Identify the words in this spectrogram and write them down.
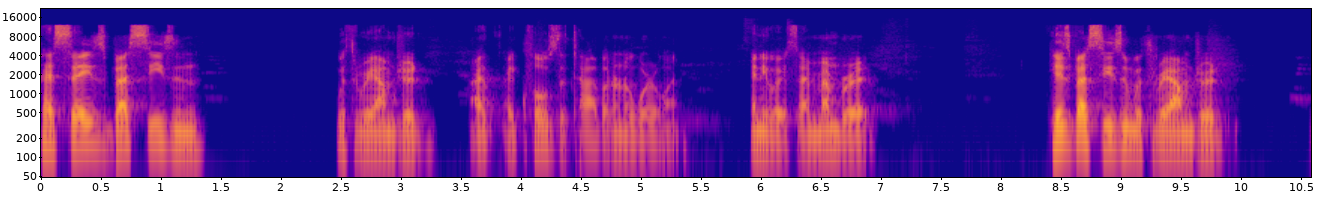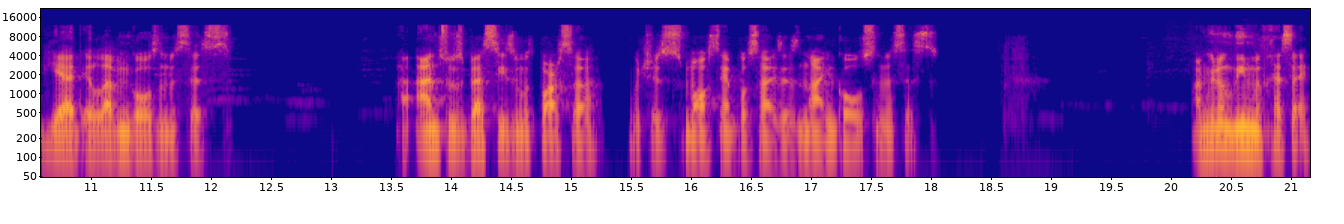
Jesse's best season with Real Madrid. I, I closed the tab. I don't know where it went. Anyways, I remember it. His best season with Real Madrid, he had 11 goals and assists. Ansu's best season with Barca, which is small sample size, is nine goals and assists. I'm gonna lean with Jesse.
